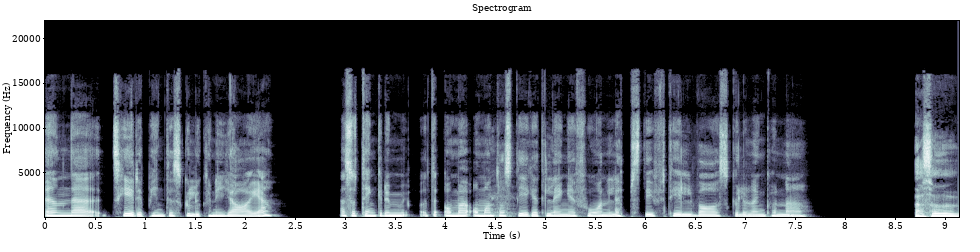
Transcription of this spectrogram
en eh, 3D-printer skulle kunna göra? Alltså tänker du, om man, om man tar steget längre från läppstift till vad skulle den kunna... Alltså,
